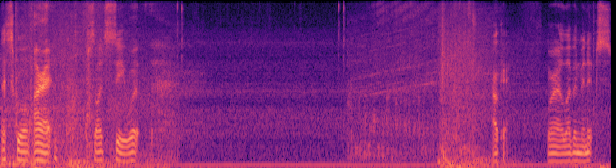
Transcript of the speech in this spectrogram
That's cool. Alright. So let's see what... Okay. We're at 11 minutes.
